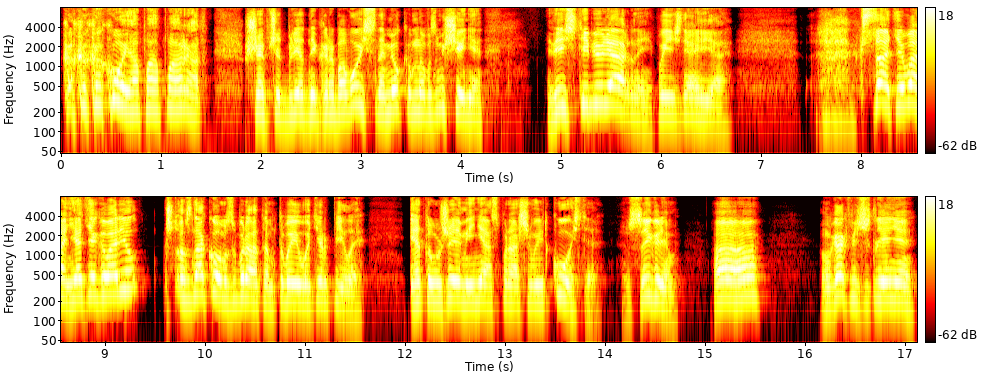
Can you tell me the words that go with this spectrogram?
«Какой аппарат?» — шепчет бледный Гробовой с намеком на возмущение. «Вестибулярный», — поясняю я. «Кстати, Вань, я тебе говорил, что знаком с братом твоего терпилы. Это уже меня спрашивает Костя. С Игорем? Ага. Ну как впечатление?»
